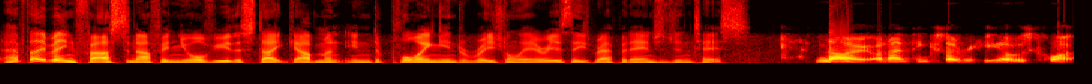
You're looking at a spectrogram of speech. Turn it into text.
Have they been fast enough, in your view, the state government, in deploying into regional areas these rapid antigen tests? No, I don't think so, Ricky. I was quite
